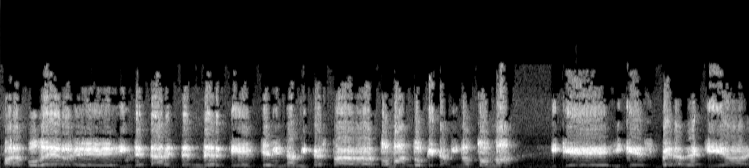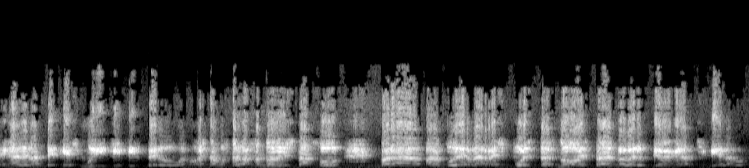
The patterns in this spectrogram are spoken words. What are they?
para poder intentar entender qué, qué dinámica está tomando, qué camino toma y qué, y qué espera de aquí en adelante, que es muy difícil, pero bueno, estamos trabajando en estajo para, para poder dar respuestas ¿no? a esta nueva erupción en el archipiélago.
